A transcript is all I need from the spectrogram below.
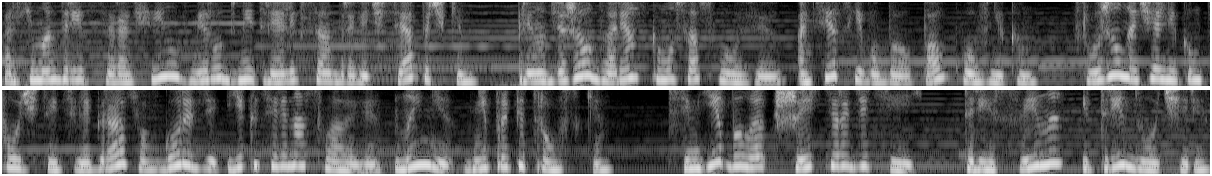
Архимандрит Серафим в миру Дмитрий Александрович Тяпочкин принадлежал дворянскому сословию. Отец его был полковником. Служил начальником почты и телеграфа в городе Екатеринославе, ныне Днепропетровске. В семье было шестеро детей, три сына и три дочери.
